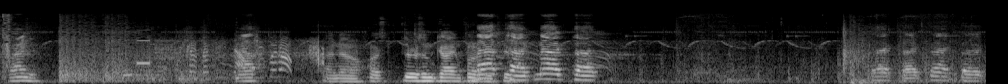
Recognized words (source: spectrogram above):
Behind you. Map, I know. I was, there was a guy in front of me too. backpack, backpack. Backpack, backpack.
